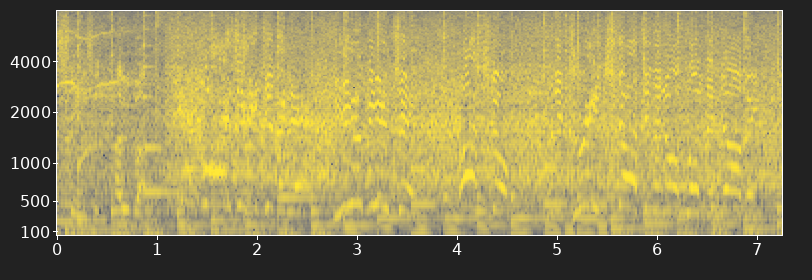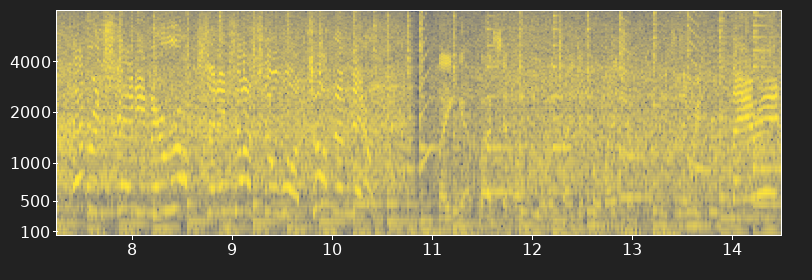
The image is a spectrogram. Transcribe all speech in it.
the season. Over. Fires it into the net. You beauty. Arsenal with a dream start in the North London derby. Emirates Stadium erupts and it's Arsenal 1, Tottenham nil. They get a player sent off. You want to change your formation. Good delivery from Barrett.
